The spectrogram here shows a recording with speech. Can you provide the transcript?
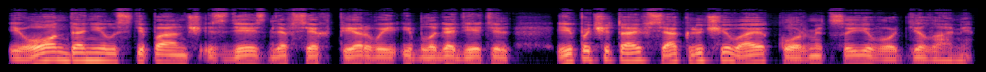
и он, Данила Степанович, здесь для всех первый и благодетель, и, почитай, вся ключевая кормится его делами.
